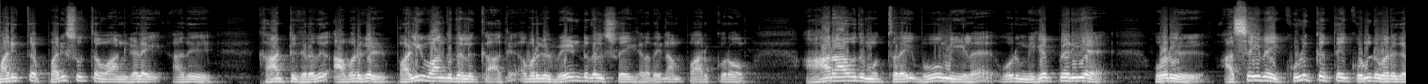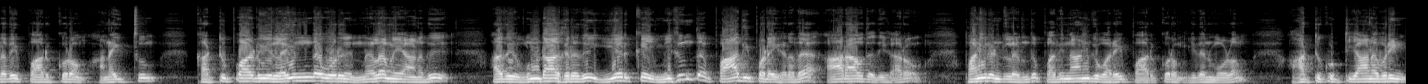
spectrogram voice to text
மறித்த பரிசுத்தவான்களை அது காட்டுகிறது. அவர்கள் பழி வாங்குதலுக்காக அவர்கள் வேண்டுதல் செய்கிறதை நாம் பார்க்கிறோம். ஆறாவது முத்திரை பூமியில் ஒரு மிகப்பெரிய ஒரு அசைவை குலுக்கத்தை கொண்டு வருகிறதை பார்க்கிறோம். அனைத்தும் கட்டுப்பாடு இழைந்த ஒரு நிலைமையானது. அது உண்டாகிறது. இயற்கை மிகுந்த பாதிப்படைகிறத ஆறாவது அதிகாரம் பனிரெண்டிலிருந்து பதினான்கு வரை பார்க்கிறோம். இதன் மூலம் ஆட்டுக்குட்டியானவரின்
